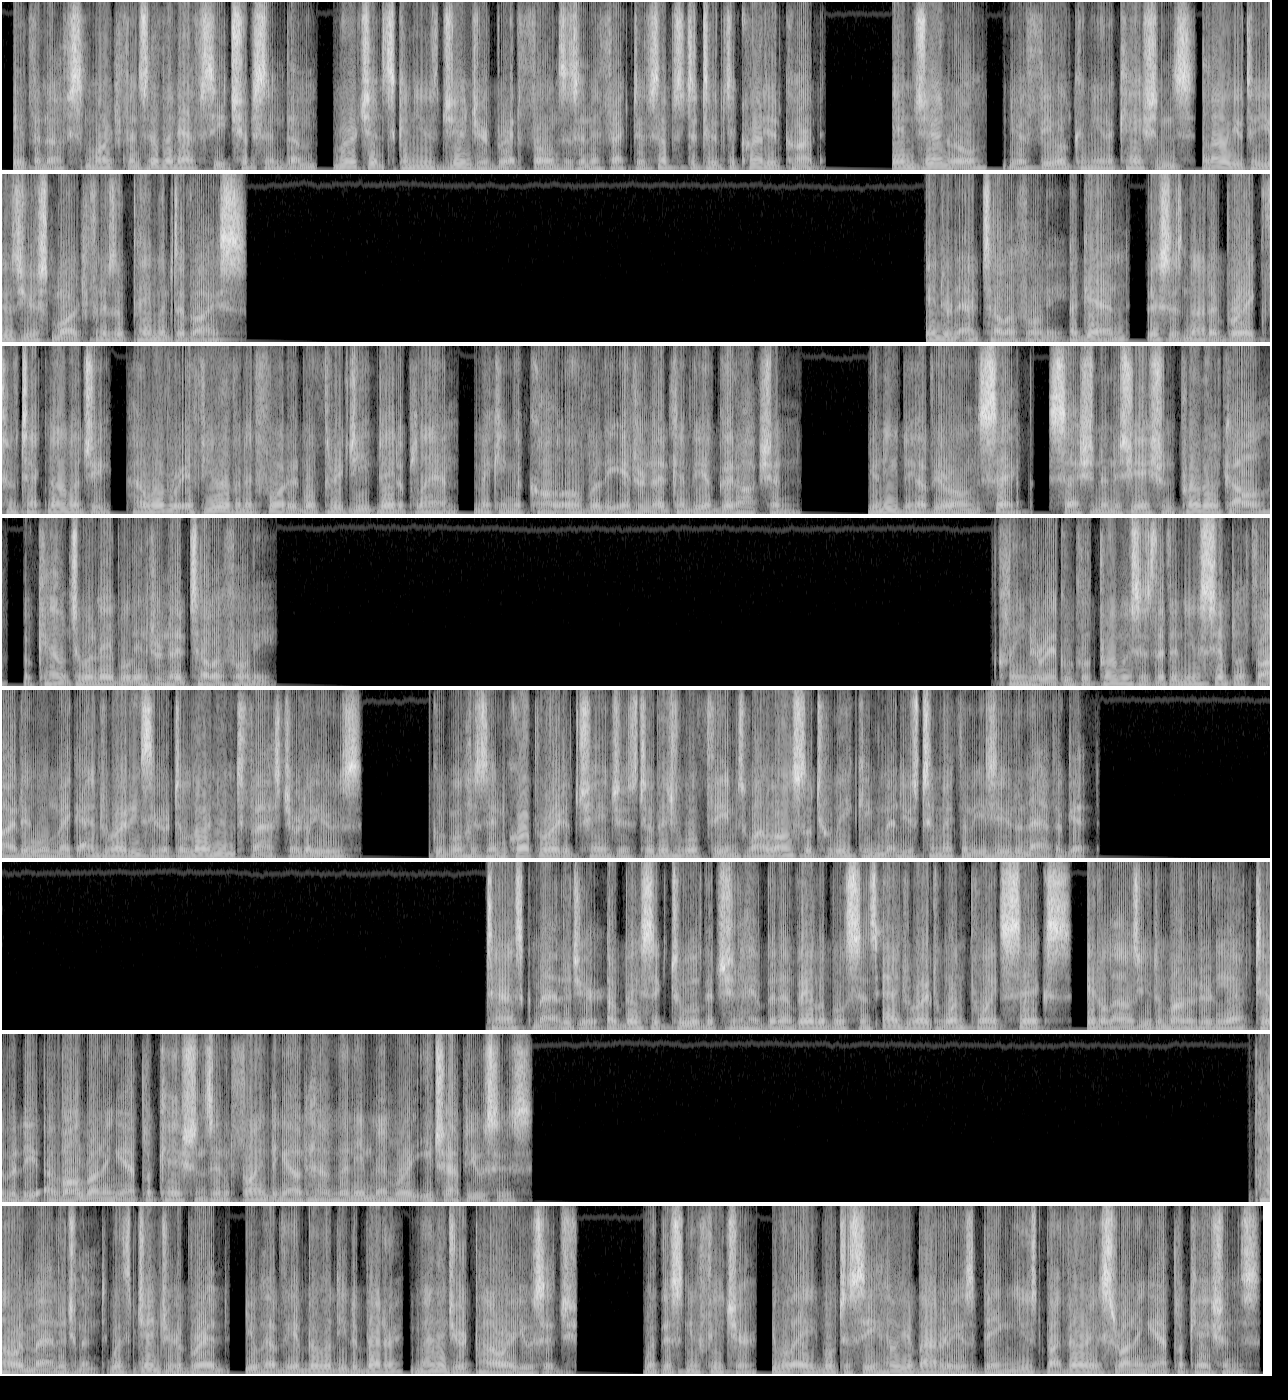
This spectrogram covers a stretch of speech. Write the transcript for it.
If enough smartphones have NFC chips in them, merchants can use Gingerbread phones as an effective substitute to credit card. In general, near-field communications allow you to use your smartphone as a payment device. Internet telephony. Again, this is not a breakthrough technology. However, if you have an affordable 3G data plan, making a call over the internet can be a good option. You need to have your own SIP, Session Initiation Protocol, account to enable internet telephony. Cleaner Google promises that the new simplified it will make Android easier to learn and faster to use. Google has incorporated changes to visual themes while also tweaking menus to make them easier to navigate. Task Manager, a basic tool that should have been available since Android 1.6, it allows you to monitor the activity of all running applications and finding out how many memory each app uses. Power Management With Gingerbread, you have the ability to better manage your power usage. With this new feature, you will be able to see how your battery is being used by various running applications.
